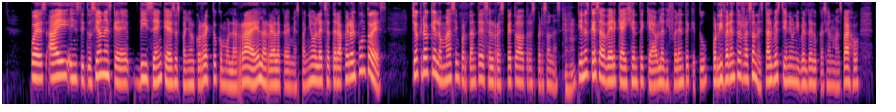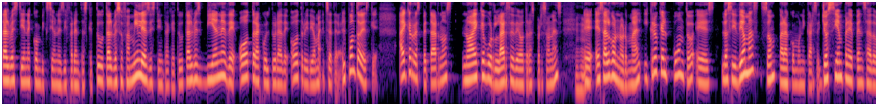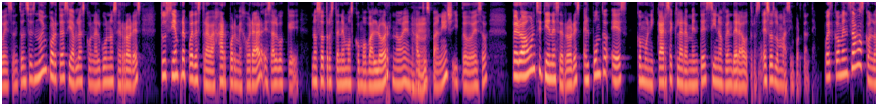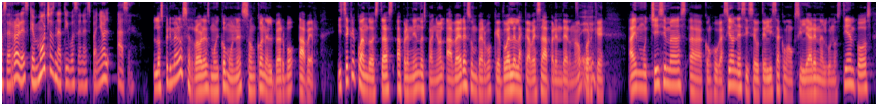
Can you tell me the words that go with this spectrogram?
Pues hay instituciones que dicen que es español correcto, como la RAE, la Real Academia Española, etcétera. Pero el punto es, yo creo que lo más importante es el respeto a otras personas. Tienes que saber que hay gente que habla diferente que tú por diferentes razones. Tal vez tiene un nivel de educación más bajo, tal vez tiene convicciones diferentes que tú, tal vez su familia es distinta que tú, tal vez viene de otra cultura, de otro idioma, etc. El punto es que hay que respetarnos, no hay que burlarse de otras personas, eh, es algo normal y creo que el punto es, los idiomas son para comunicarse. Yo siempre he pensado eso, entonces no importa si hablas con algunos errores, tú siempre puedes trabajar por mejorar, es algo que nosotros tenemos como valor, ¿no? En How to Spanish y todo eso. Pero aún si tienes errores, el punto es comunicarse claramente sin ofender a otros. Eso es lo más importante. Pues comenzamos con los errores que muchos nativos en español hacen. Los primeros errores muy comunes son con el verbo haber. Y sé que cuando estás aprendiendo español, a ver es un verbo que duele la cabeza aprender, ¿no? Sí. Porque hay muchísimas ah, conjugaciones y se utiliza como auxiliar en algunos tiempos.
